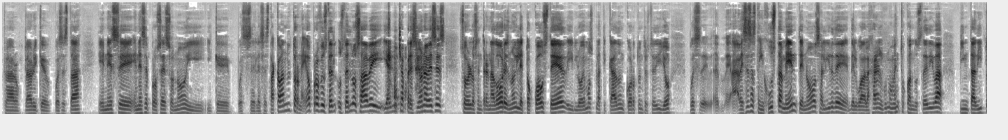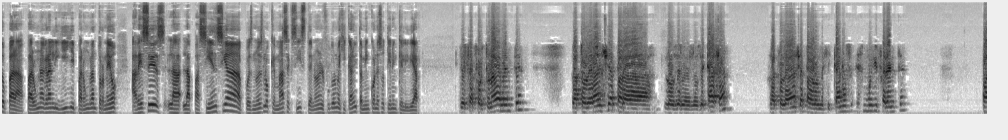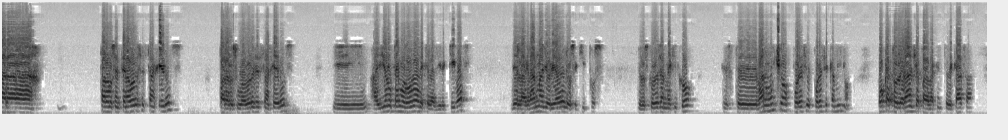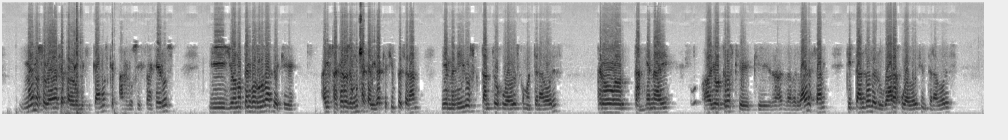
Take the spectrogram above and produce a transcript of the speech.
Claro, claro, y que pues está en ese en ese proceso, ¿no? Y, que pues se les está acabando el torneo, profe, usted usted lo sabe y, hay mucha presión a veces sobre los entrenadores, ¿no? Y le tocó a usted y lo hemos platicado en corto entre usted y yo, pues eh, a veces hasta injustamente, ¿no? Salir de, del Guadalajara en algún momento cuando usted iba pintadito para para una gran liguilla y para un gran torneo, a veces la la paciencia pues no es lo que más existe, ¿no? En el fútbol mexicano y también con eso tienen que lidiar. Desafortunadamente, la tolerancia para los de, los de casa, la tolerancia para los mexicanos es muy diferente. Para, para los entrenadores extranjeros, para los jugadores extranjeros, y ahí yo no tengo duda de que las directivas de la gran mayoría de los equipos de los clubes en México este, van mucho por ese, por ese camino. Poca tolerancia para la gente de casa, menos tolerancia para los mexicanos que para los extranjeros y yo no tengo dudas de que hay extranjeros de mucha calidad que siempre serán bienvenidos, tanto jugadores como entrenadores, pero también hay, hay otros que, que la, verdad están quitándole lugar a jugadores y entrenadores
